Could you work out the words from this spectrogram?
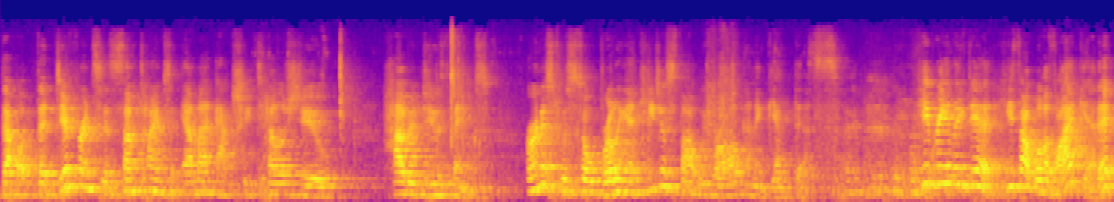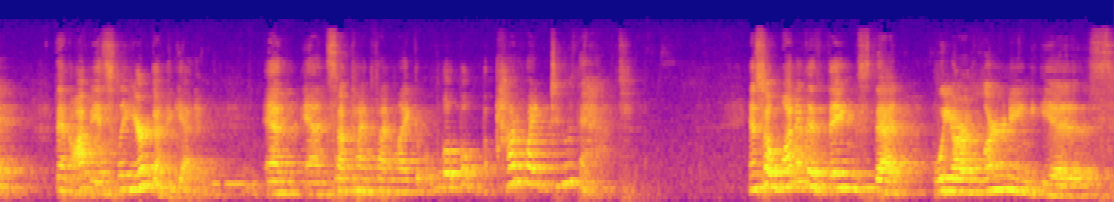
The, the difference is sometimes Emma actually tells you how to do things. Ernest was so brilliant, he just thought we were all going to get this. He really did. He thought, well, if I get it, then obviously you're going to get it. And, and sometimes I'm like, well, well, how do I do that? And so one of the things that we are learning is,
